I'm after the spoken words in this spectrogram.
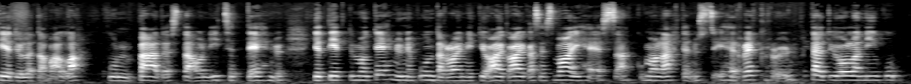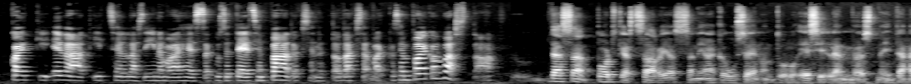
tietyllä tavalla kun päätöstä on itse tehnyt. Ja tietty mä oon tehnyt ne puntaroinnit jo aika aikaisessa vaiheessa, kun mä oon lähtenyt siihen rekryyn. Täytyy olla niin kuin kaikki eväät itsellä siinä vaiheessa, kun sä teet sen päätöksen, että otatko sä vaikka sen paikan vastaan. Tässä podcast-sarjassa niin aika usein on tullut esille myös niitä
